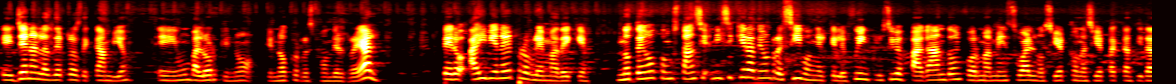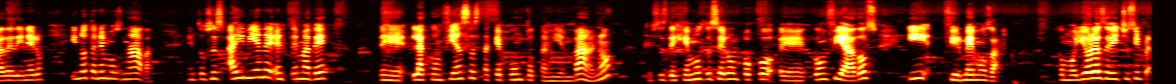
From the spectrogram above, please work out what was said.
eh, llenan las letras de cambio en un valor que no, que no corresponde al real. Pero ahí viene el problema de que no tengo constancia ni siquiera de un recibo en el que le fui inclusive pagando en forma mensual, ¿no es cierto?, una cierta cantidad de dinero y no tenemos nada. Entonces ahí viene el tema de eh, la confianza hasta qué punto también va, ¿no? Entonces dejemos de ser un poco eh, confiados y firmemos algo. Como yo les he dicho siempre,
